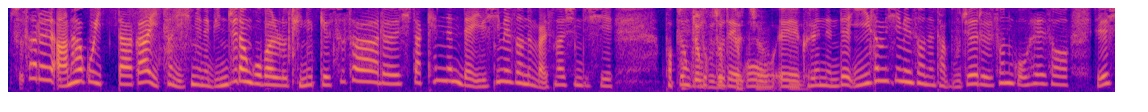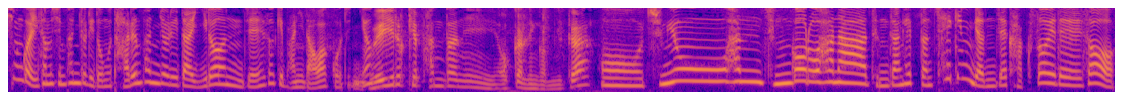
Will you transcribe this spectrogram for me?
수사를 안 하고 있다가 2020년에 민주당 고발로 뒤늦게 수사를 시작했는데 1심에서는 말씀하신 듯이 법정 구속도 되고 예, 음. 그랬는데 2, 3심에서는 다 무죄를 선고해서 1심과 2, 3심 판결이 너무 다른 판결이다 이런 이제 해석이 많이 나왔거든요. 왜 이렇게 판단이 엇갈린 겁니까? 어, 중요한 증거로 하나 등장했던 책임 면제 각서에 대해서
